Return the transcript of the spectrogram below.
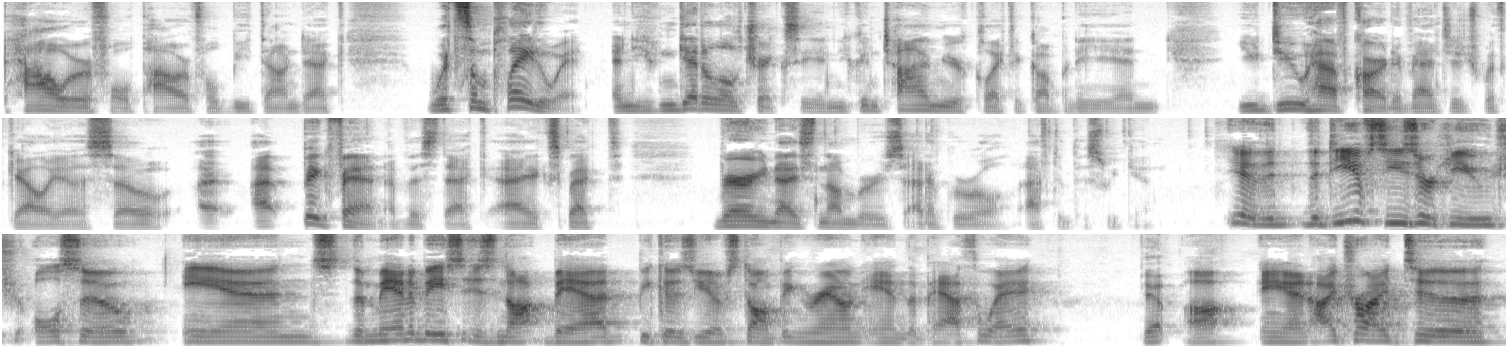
powerful, powerful beatdown deck with some play to it, and you can get a little tricksy, and you can time your collected company, and you do have card advantage with Gallia. So, I, I, big fan of this deck. I expect very nice numbers out of Gruul after this weekend. Yeah, the, the DFCs are huge also, and the mana base is not bad because you have Stomping Ground and the Pathway. Yep. Uh, and I tried to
